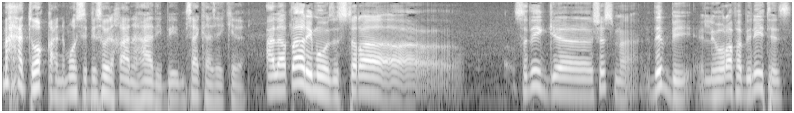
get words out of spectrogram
ما حد توقع إن موسس بيسوي الخانة هذه بيمسكها زي كذا. على طاري موزس ترى آه، صديق آه، شو اسمه دبي اللي هو رافا بينيتز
